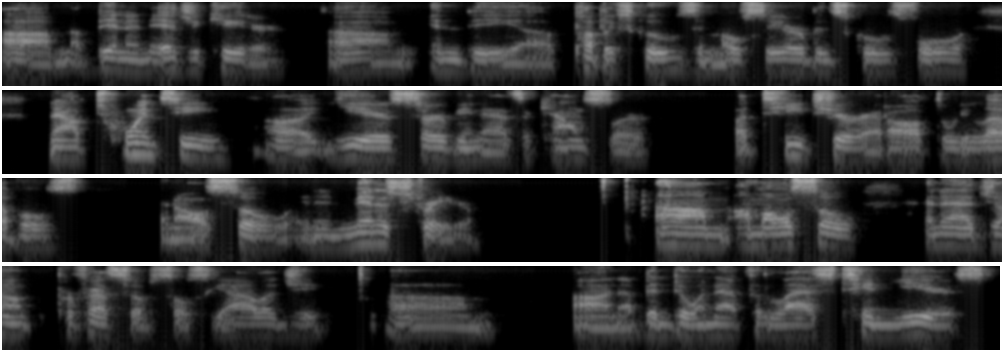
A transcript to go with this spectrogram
Um, I've been an educator um, in the uh, public schools and mostly urban schools for now 20 uh, years, serving as a counselor, a teacher at all three levels, and also an administrator. Um, I'm also an adjunct professor of sociology, um, uh, and I've been doing that for the last 10 years.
